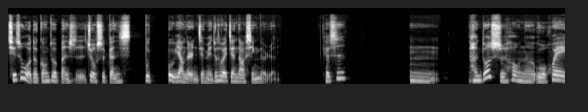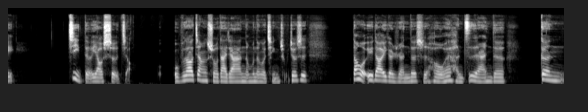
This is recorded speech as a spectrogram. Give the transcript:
其实我的工作本质就是跟不不一样的人见面，就是会见到新的人。可是，嗯，很多时候呢，我会记得要社交。我不知道这样说大家能不能够清楚。就是当我遇到一个人的时候，我会很自然的更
